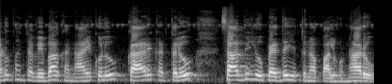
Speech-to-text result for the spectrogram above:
అనుబంధ విభాగ నాయకులు కార్యకర్తలు సభ్యులు పెద్ద ఎత్తున పాల్గొన్నారు.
